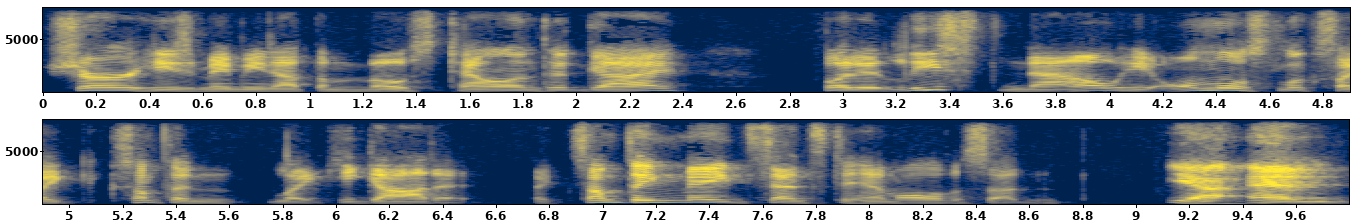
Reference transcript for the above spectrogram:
Sure, he's maybe not the most talented guy, but at least now he almost looks like something like he got it. Like something made sense to him all of a sudden. Yeah, and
